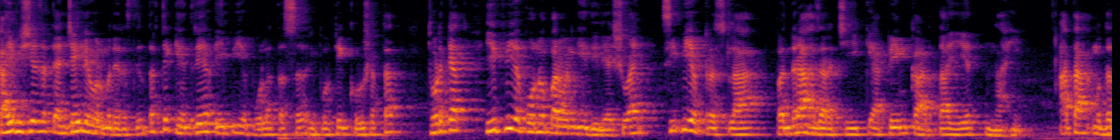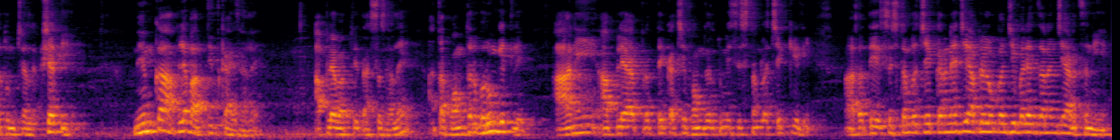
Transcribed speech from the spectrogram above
काही विषय जर त्यांच्याही लेवलमध्ये नसतील तर ते केंद्रीय ई पी एफ ओला तसं रिपोर्टिंग करू शकतात. थोडक्यात ई पी एफ ओनं परवानगी दिल्याशिवाय सी पी एफ ट्रस्टला पंधरा हजाराची कॅपिंग काढता येत नाही. आता मुद्दा तुमच्या लक्षात येईल. नेमकं आपल्या बाबतीत काय झालं आहे आपल्या बाबतीत असं झालं आहे आता फॉर्म तर भरून घेतले आणि आपल्या प्रत्येकाचे फॉर्म जर तुम्ही सिस्टमला चेक केली आता ते सिस्टमला चेक करण्याची आपल्या लोकांची बऱ्याच जणांची अडचणी आहे.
